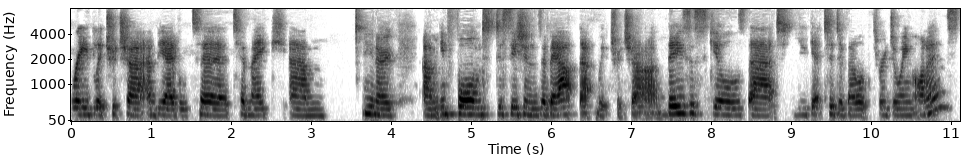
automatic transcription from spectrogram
read literature and be able to, to make um, you know, um, informed decisions about that literature. These are skills that you get to develop through doing honours.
